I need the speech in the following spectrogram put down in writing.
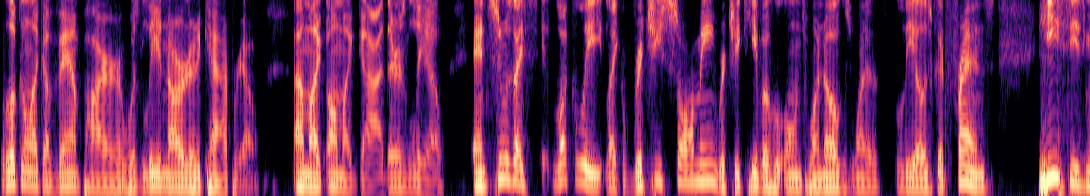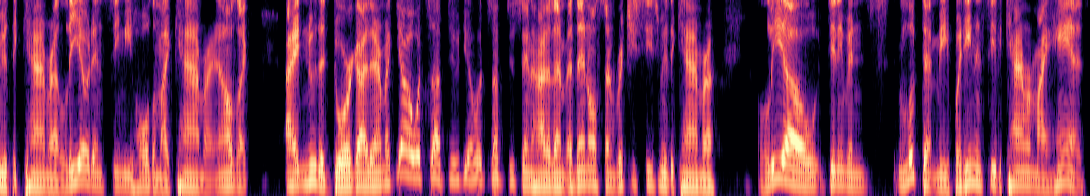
looking like a vampire, was Leonardo DiCaprio. I'm like, oh my god, there's Leo. And as soon as I, luckily, like Richie saw me, Richie Akiva, who owns One Oak, is one of Leo's good friends. He sees me with the camera. Leo didn't see me holding my camera, and I was like, I knew the door guy there. I'm like, yo, what's up, dude? Yo, what's up, dude? Saying hi to them. And then all of a sudden, Richie sees me with the camera. Leo didn't even looked at me, but he didn't see the camera in my hand.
